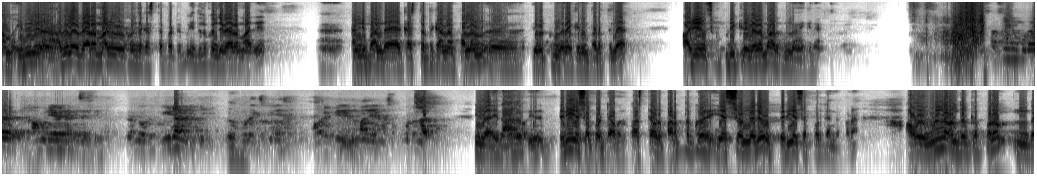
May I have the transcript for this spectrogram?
ஆமா. இதுல அதுல வேற மாதிரி ஒரு கொஞ்சம் கஷ்டப்பட்டு இதுல கொஞ்சம் வேற மாதிரி கண்டிப்பா அந்த கஷ்டத்துக்கான பலன் இருக்கும்னு நினைக்கிறேன் படத்துல. ஆடியன்ஸ்க்கு பிடிக்கிற விதமா இருக்கும்னு நினைக்கிறேன். இல்ல நான் இது பெரிய சப்போர்ட் அவர். ஃபர்ஸ்ட் அவர் படத்துக்கு எஸ் சொன்னதே ஒரு பெரிய சப்போர்ட் தான் இந்த படம். அவர் உள்ள வந்ததுக்கு அப்புறம் இந்த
